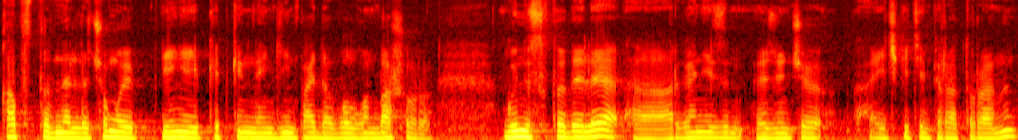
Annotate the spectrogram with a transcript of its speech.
капыстан эле чоңоюп кеңейип кеткенден кийин пайда болгон баш оору. Күн ысыкта деле организм өзүнчө ички температуранын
